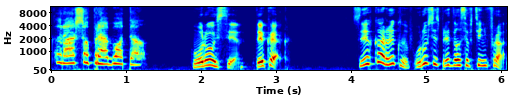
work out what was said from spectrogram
Хорошо поработал. Уруси, ты как? Слегка рыкнув, Уруси спрятался в тень Фран.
